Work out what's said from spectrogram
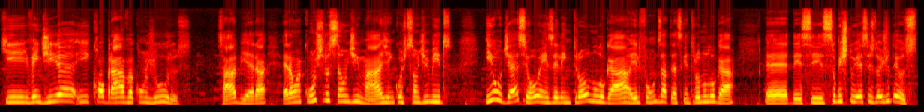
que vendia e cobrava com juros sabe? Era, era uma construção de imagem, construção de mitos. E o Jesse Owens, ele entrou no lugar, ele foi um dos atletas que entrou no lugar é, desses, substituir esses dois judeus,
